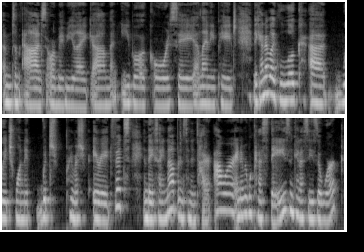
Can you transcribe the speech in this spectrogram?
um, some ads or maybe like um, an ebook or say a landing page, they kind of like look at which one it which pretty much area it fits and they sign up and it's an entire hour and everyone kind of stays and kind of sees the work.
